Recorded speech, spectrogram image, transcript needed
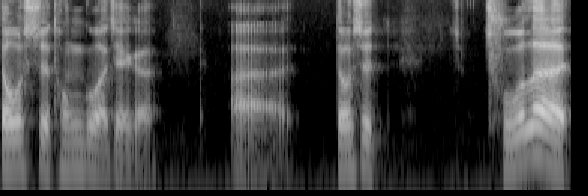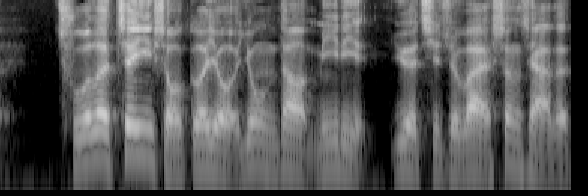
都是通过这个，呃，都是除了除了这一首歌有用到 MIDI 乐器之外，剩下的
